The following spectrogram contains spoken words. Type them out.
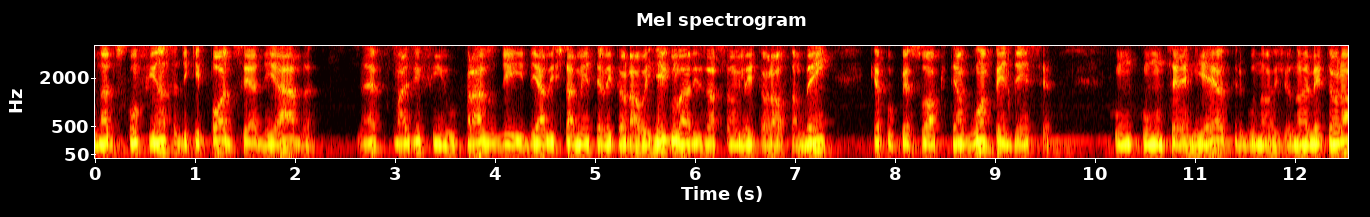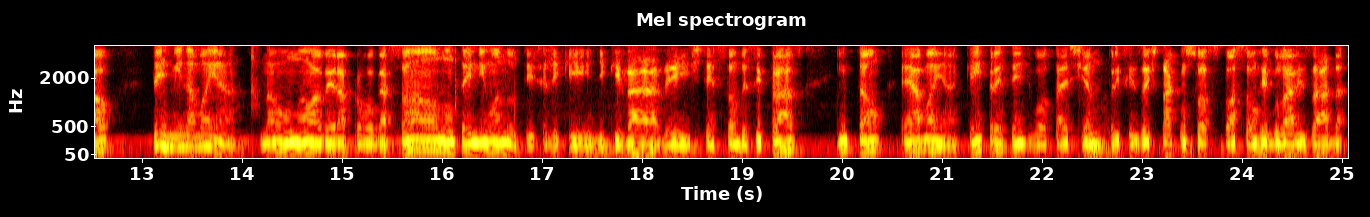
na desconfiança de que pode ser adiada, né? Mas enfim, o prazo de, de alistamento eleitoral e regularização eleitoral também, que é para o pessoal que tem alguma pendência com, com o TRE, o Tribunal Regional Eleitoral, termina amanhã. Não, não haverá prorrogação, não tem nenhuma notícia de que, de que vai haver extensão desse prazo então é amanhã. Quem pretende votar este ano precisa estar com sua situação regularizada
